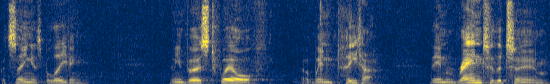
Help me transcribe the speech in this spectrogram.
But seeing is believing. And in verse 12, uh, when Peter then ran to the tomb,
